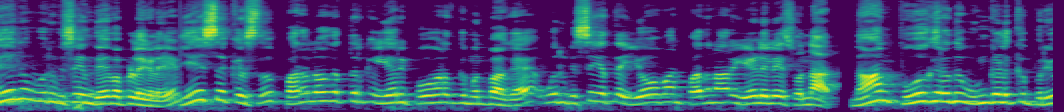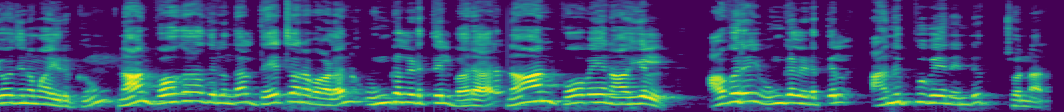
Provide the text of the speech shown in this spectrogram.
மேலும் ஒரு விஷயம் தேவ பிள்ளைகளே இயேசு கிறிஸ்து பரலோகத்திற்கு ஏறி போவதற்கு முன்பாக ஒரு விஷயத்தை யோவான் பதினாறு ஏழிலே சொன்னார். நான் போகிறது உங்களுக்கு பிரயோஜனமாயிருக்கும். நான் போகாதிருந்தால் தேற்றரவாளன் உங்களிடத்தில் வரார். நான் போவேன் ஆகில் அவரை உங்களிடத்தில் அனுப்புவேன் என்று சொன்னார்.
